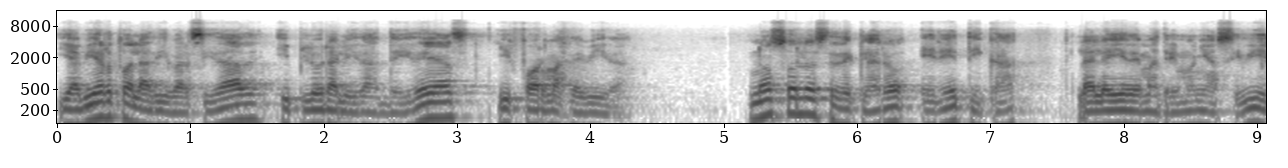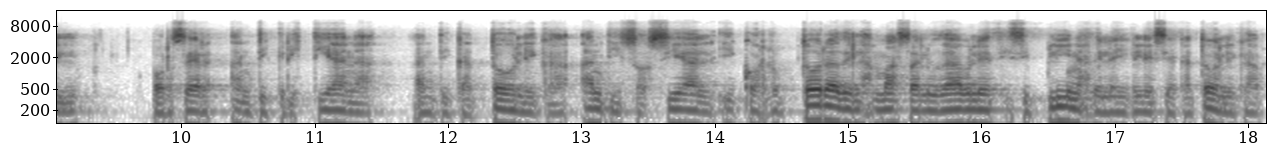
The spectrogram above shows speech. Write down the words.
y abierto a la diversidad y pluralidad de ideas y formas de vida. No solo se declaró herética la ley de matrimonio civil por ser anticristiana, anticatólica, antisocial y corruptora de las más saludables disciplinas de la Iglesia Católica,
